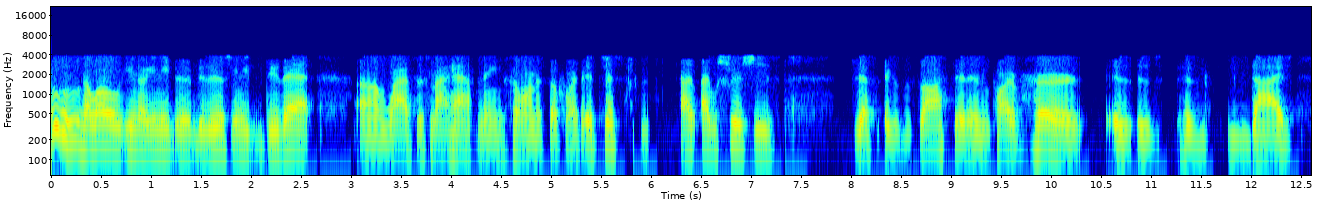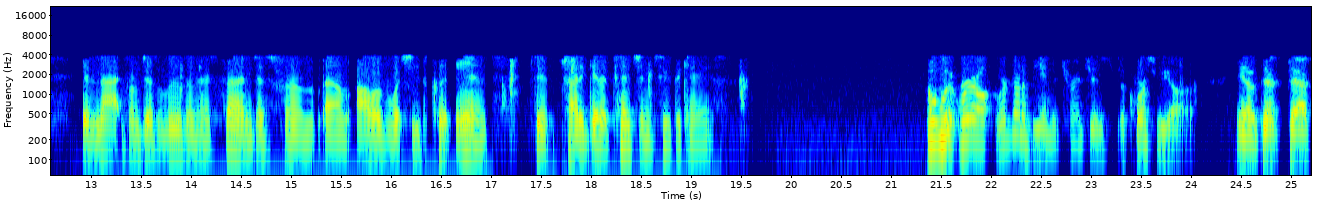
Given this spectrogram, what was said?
"Ooh, hello, you know, you need to do this, you need to do that." Um, why is this not happening? So on and so forth. It just, I, I'm sure she's just exhausted, and part of her is, is has died if not from just losing her son, just from um, all of what she's put in to try to get attention to the case. But we're we're, we're going to be in the trenches. Of course we are. You know that that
